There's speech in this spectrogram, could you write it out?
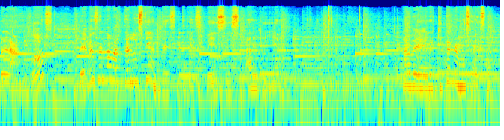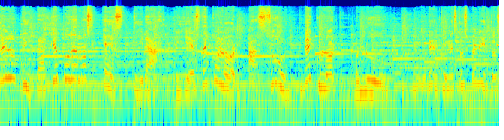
blancos, debes de lavarte los dientes tres veces al día. A ver, aquí tenemos a esta pelotita que podemos estirar. Y es de color azul, de color blue. Miren, tiene estos pelitos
